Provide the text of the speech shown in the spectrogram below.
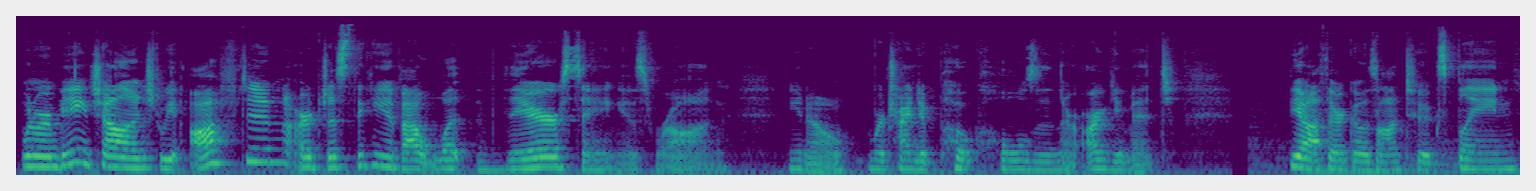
when we're being challenged, we often are just thinking about what they're saying is wrong. You know, we're trying to poke holes in their argument. The author goes on to explain,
